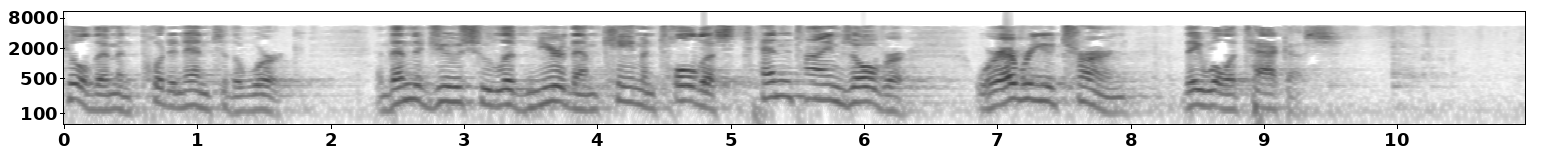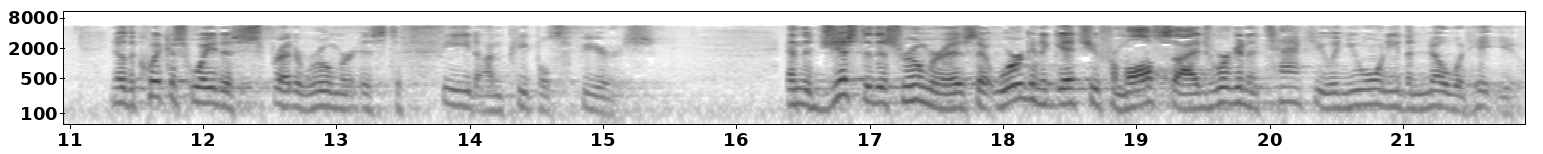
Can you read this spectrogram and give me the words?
kill them and put an end to the work. And then the Jews who lived near them came and told us ten times over, wherever you turn, they will attack us. You know, the quickest way to spread a rumor is to feed on people's fears. And the gist of this rumor is that we're going to get you from all sides, we're going to attack you, and you won't even know what hit you.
